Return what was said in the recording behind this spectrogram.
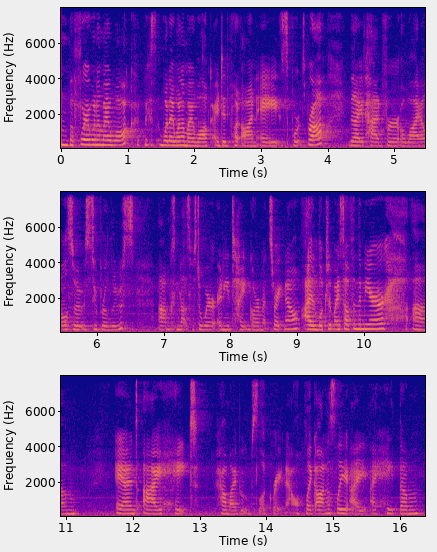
Before I went on my walk, because when I went on my walk, I did put on a sports bra that I've had for a while, so it was super loose, because um, I'm not supposed to wear any tight garments right now. I looked at myself in the mirror, um, and I hate how my boobs look right now. Like honestly, I, I hate them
